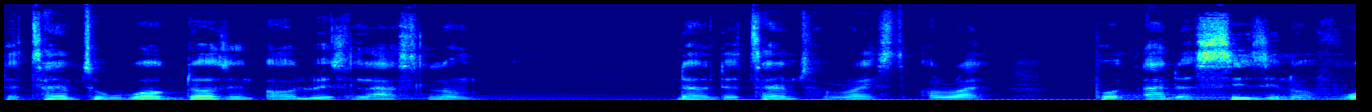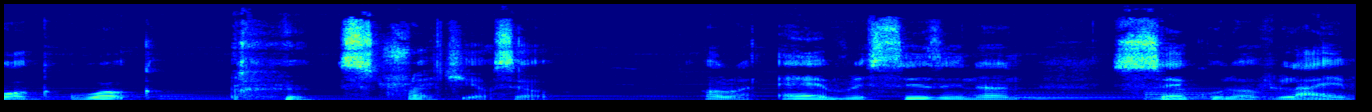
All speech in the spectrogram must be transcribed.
The time to work doesn't always last long than the time to rest. All right. But at the season of work, work, stretch yourself. All right. Every season and circle of life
